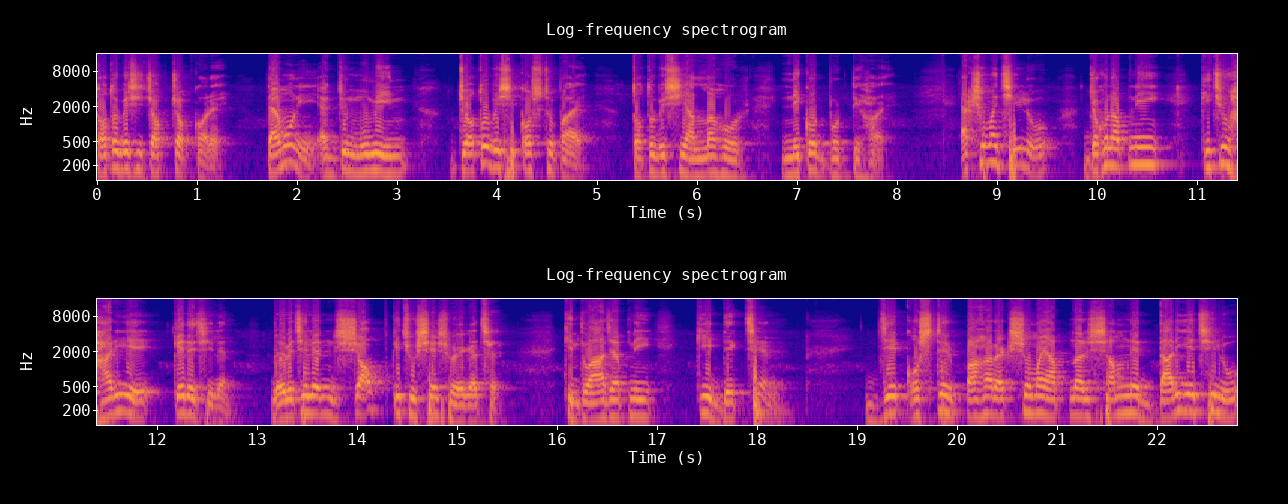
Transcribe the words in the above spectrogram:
তত বেশি চকচক করে। তেমনি একজন মুমিন যত বেশি কষ্ট পায়, তত বেশি আল্লাহর নিকটবর্তী হয়। একসময় ছিল যখন আপনি কিছু হারিয়ে কেঁদেছিলেন, ভেবেছিলেন সব কিছু শেষ হয়ে গেছে। কিন্তু আজ আপনি কি দেখছেন? যে কষ্টের পাহাড় একসময় আপনার সামনে দাঁড়িয়েছিল,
